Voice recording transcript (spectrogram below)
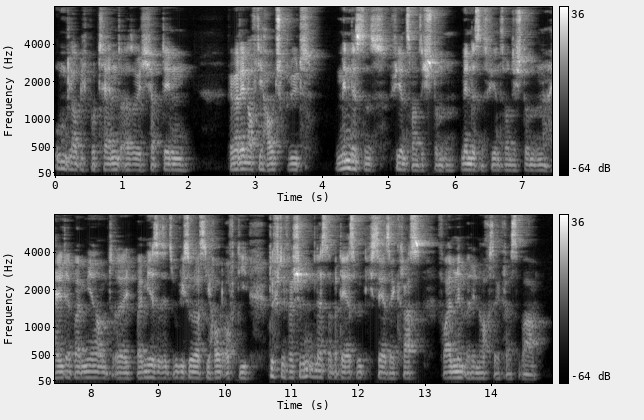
unglaublich potent. Also ich habe den, wenn man den auf die Haut sprüht, mindestens 24 Stunden, mindestens 24 Stunden hält er bei mir. Und äh, bei mir ist es jetzt wirklich so, dass die Haut oft die Düfte verschwinden lässt, aber der ist wirklich sehr, sehr krass. Vor allem nimmt man den auch sehr krass wahr.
